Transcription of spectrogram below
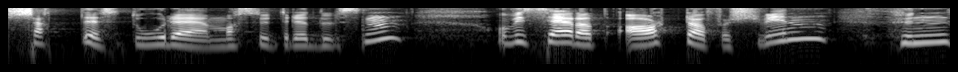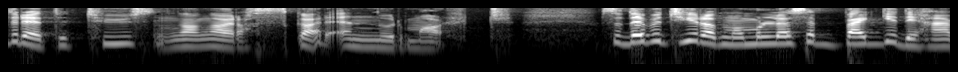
sjette store masseutryddelsen. Og vi ser at arter forsvinner 100-1000 ganger raskere enn normalt. Så det betyr at man må løse begge disse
